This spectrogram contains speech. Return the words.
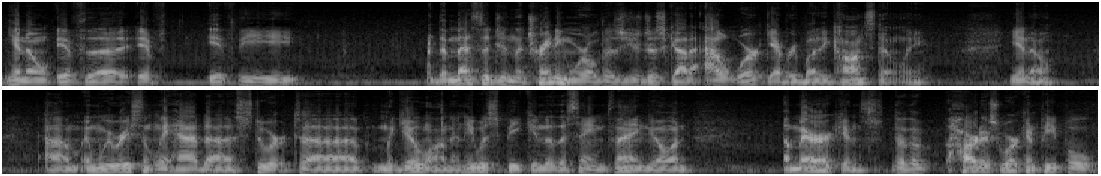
you know if the if if the the message in the training world is you just got to outwork everybody constantly, you know. Um, and we recently had uh, Stuart uh, McGill on, and he was speaking to the same thing, going, Americans, they're the hardest working people,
